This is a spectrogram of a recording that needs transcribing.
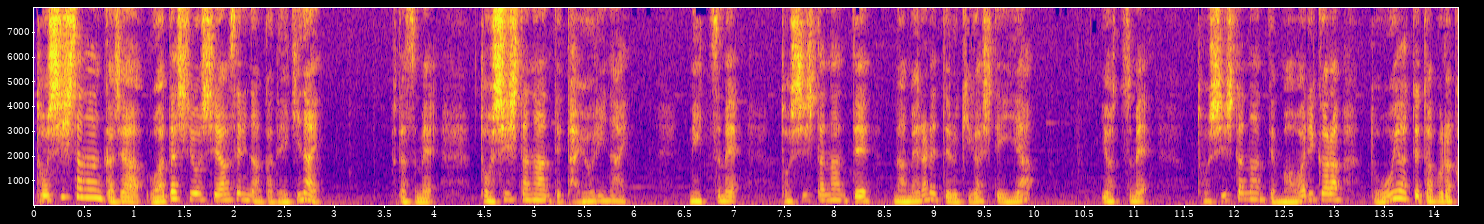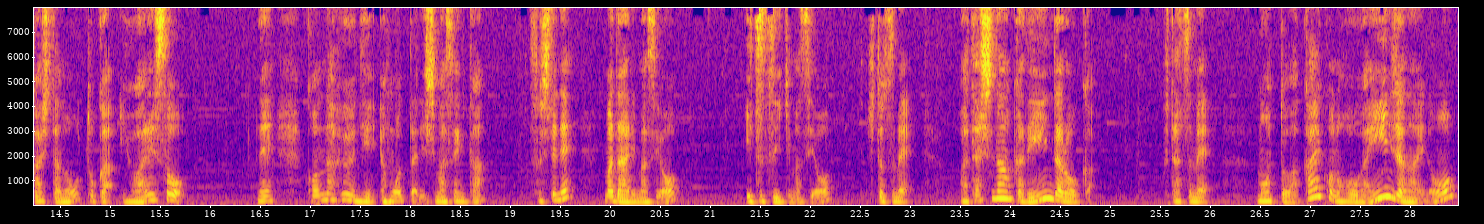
年下なんかじゃ私を幸せになんかできない。2つ目年下なんて頼りない。3つ目年下なんて舐められてる気がして嫌。4つ目年下なんて周りからどうやってたぶらかしたの？とか言われそう。ねこんな風に思ったりしませんか？そしてねまだありますよ。5ついきますよ。1つ目私なんかでいいんだろうか？2つ目もっと若い子の方がいいんじゃないの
